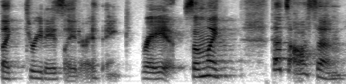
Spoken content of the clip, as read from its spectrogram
like three days later i think right so i'm like that's awesome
